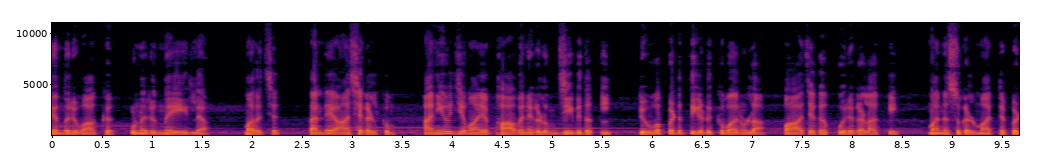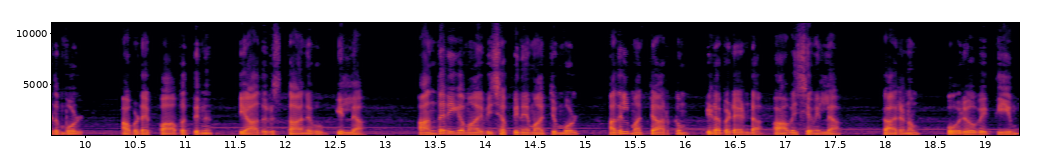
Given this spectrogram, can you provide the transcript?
എന്നൊരു വാക്ക് ഉണരുന്നേയില്ല. മറിച്ച് തന്റെ ആശകൾക്കും അനുയോജ്യമായ ഭാവനകളും ജീവിതത്തിൽ രൂപപ്പെടുത്തിയെടുക്കുവാനുള്ള പാചക പുരകളാക്കി മനസ്സുകൾ മാറ്റപ്പെടുമ്പോൾ അവിടെ പാപത്തിന് യാതൊരു സ്ഥാനവും ഇല്ല. ആന്തരികമായ വിശപ്പിനെ മാറ്റുമ്പോൾ അതിൽ മറ്റാർക്കും ഇടപെടേണ്ട ആവശ്യമില്ല. കാരണം ഓരോ വ്യക്തിയും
